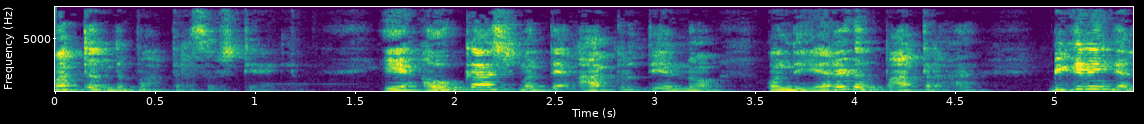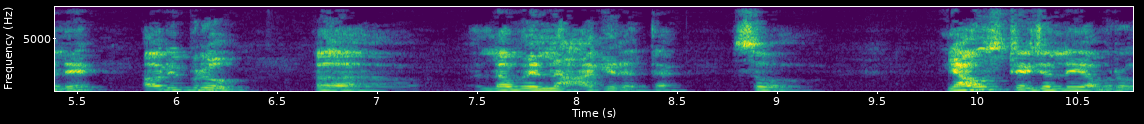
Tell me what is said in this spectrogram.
ಮತ್ತೊಂದು ಪಾತ್ರ ಸೃಷ್ಟಿಯಾಯಿತು ಈ ಅವಕಾಶ ಮತ್ತೆ ಆಕೃತಿ ಅನ್ನೋ ಒಂದು ಎರಡು ಪಾತ್ರ ಬಿಗಿನಿಂಗ್ ಅಲ್ಲಿ ಅವರಿಬ್ರು ಲವ್ ಎಲ್ಲ ಆಗಿರುತ್ತೆ. ಸೊ ಯಾವ ಸ್ಟೇಜಲ್ಲಿ ಅವರು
